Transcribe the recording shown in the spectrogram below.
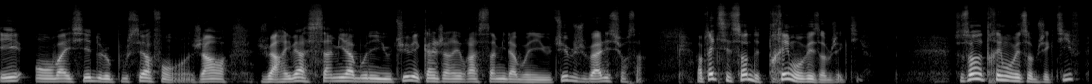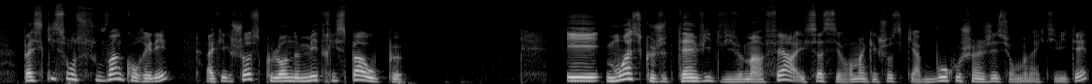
et on va essayer de le pousser à fond. Genre, je vais arriver à 5000 abonnés YouTube et quand j'arriverai à 5000 abonnés YouTube, je vais aller sur ça. En fait, ce sont de très mauvais objectifs. Ce sont de très mauvais objectifs parce qu'ils sont souvent corrélés à quelque chose que l'on ne maîtrise pas ou peu. Et moi, ce que je t'invite vivement à faire, et ça c'est vraiment quelque chose qui a beaucoup changé sur mon activité,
